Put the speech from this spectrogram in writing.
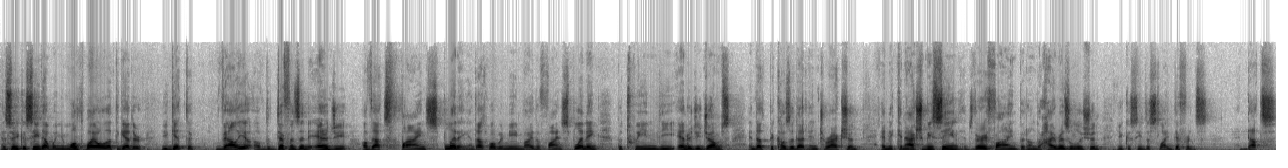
And so you can see that when you multiply all that together, you get the value of the difference in the energy of that fine splitting. And that's what we mean by the fine splitting between the energy jumps, and that's because of that interaction and it can actually be seen. It's very fine, but under high resolution, you can see the slight difference. And that's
